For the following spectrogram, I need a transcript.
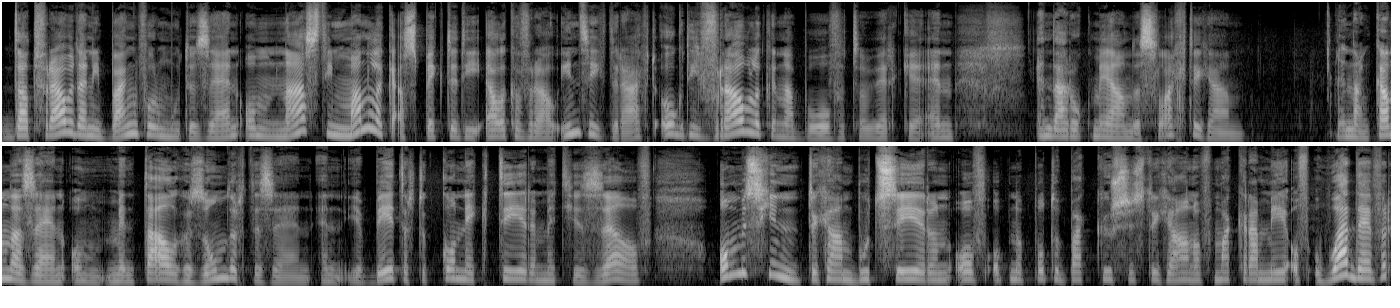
dat vrouwen daar niet bang voor moeten zijn om naast die mannelijke aspecten die elke vrouw in zich draagt, ook die vrouwelijke naar boven te werken en, en daar ook mee aan de slag te gaan. En dan kan dat zijn om mentaal gezonder te zijn en je beter te connecteren met jezelf. Om misschien te gaan boetseren of op een pottenbakcursus te gaan of macramé of whatever.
